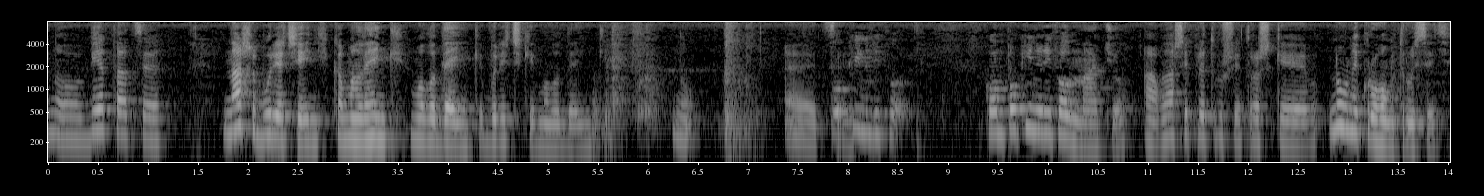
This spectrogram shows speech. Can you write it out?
ну, бета це наша буряченька маленькі, молоденькі, бурячки молоденькі. Ну, е, це. Con pochino di formaggio. А вона ще притрушує трошки, ну вони кругом трусять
